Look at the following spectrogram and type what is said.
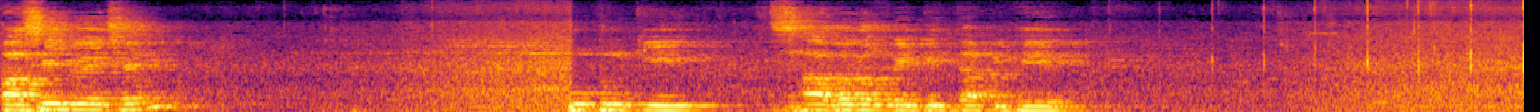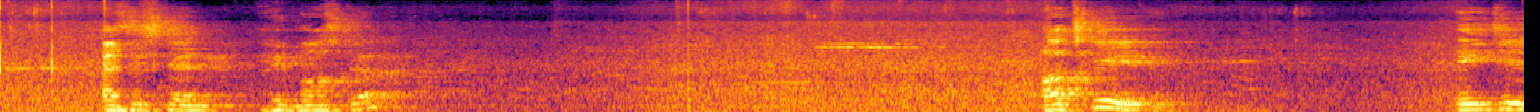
পাশেই রয়েছেন পুপুনকি স্বাবলম্বী বিদ্যাপীঠের অ্যাসিস্ট্যান্ট হেডমাস্টার আজকে এই যে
